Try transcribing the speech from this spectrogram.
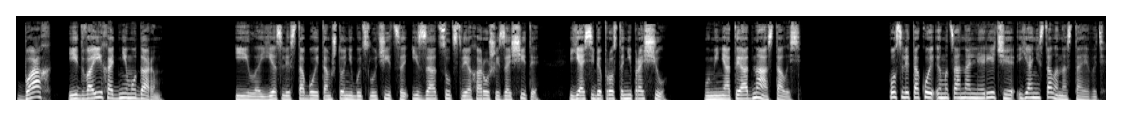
Бах! И двоих одним ударом. Ила, если с тобой там что-нибудь случится из-за отсутствия хорошей защиты, я себе просто не прощу. У меня ты одна осталась. После такой эмоциональной речи я не стала настаивать.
